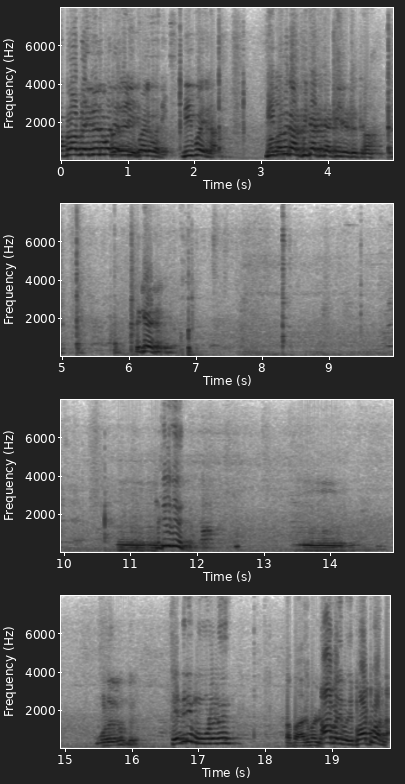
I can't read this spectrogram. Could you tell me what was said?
ഡബിൾ ആംപ്ലേറ്റ് വന്നാലും മതി ബീഫ് ആയാലും മതി. ബീഫ് ആയില്ല ബീഫ് ഒന്ന് കടുപ്പിച്ചാട്ടി ചട്ടിയിലിട്ടിട്ട് ആ നിക്ക്. നിക്ക് നിക്ക്. മുളകുണ്ട് എന്തിനീ മൂളന് വേണ്ട. ആ മതി മതി. പാട്ട് വേണ്ട.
